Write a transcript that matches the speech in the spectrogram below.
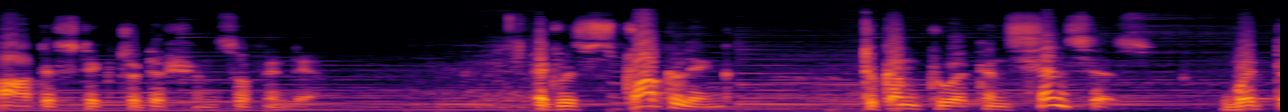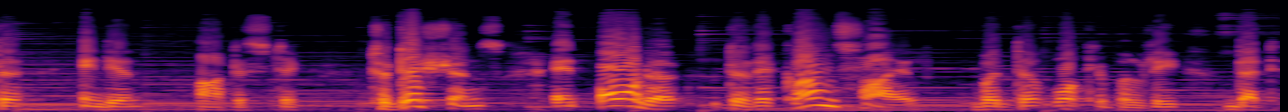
artistic traditions of India. It was struggling to come to a consensus with the Indian artistic traditions in order to reconcile with the vocabulary that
